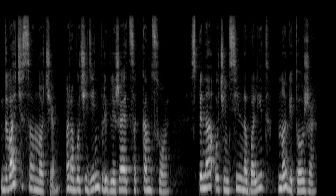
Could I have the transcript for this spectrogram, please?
Два часа ночи. Рабочий день приближается к концу. Спина очень сильно болит, ноги тоже.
